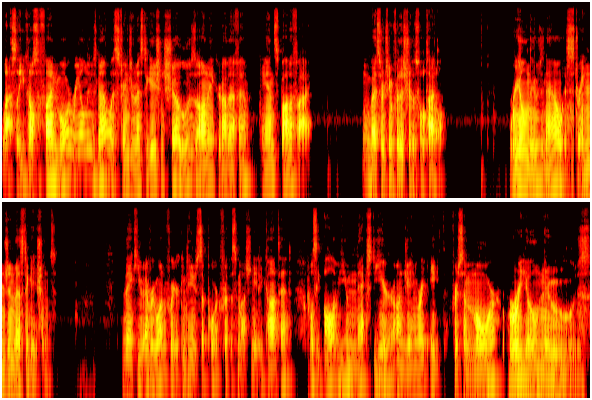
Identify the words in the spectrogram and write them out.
Lastly, you can also find more real news now with Strange Investigation shows on Anchor.fm and Spotify by searching for the show's full title. Real News Now with Strange Investigations. Thank you, everyone, for your continued support for this much needed content. We'll see all of you next year on January 8th for some more real news.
